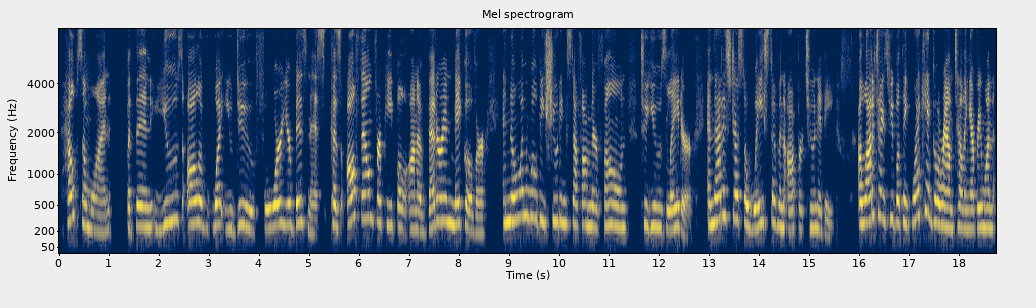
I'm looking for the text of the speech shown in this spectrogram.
help someone but then use all of what you do for your business because I'll film for people on a veteran makeover and no one will be shooting stuff on their phone to use later. And that is just a waste of an opportunity. A lot of times people think, well, I can't go around telling everyone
